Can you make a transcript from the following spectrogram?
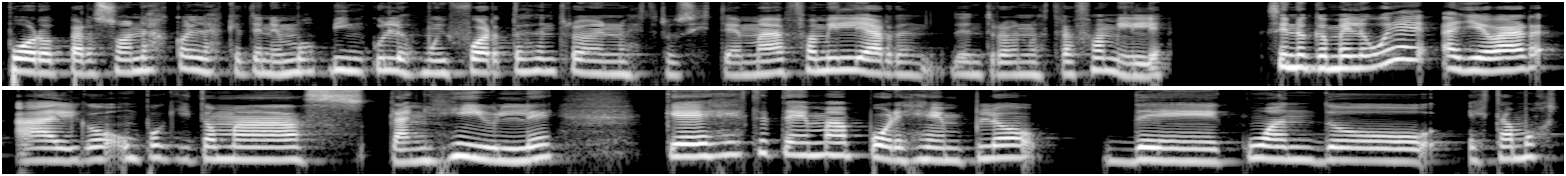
por personas con las que tenemos vínculos muy fuertes dentro de nuestro sistema familiar, dentro de nuestra familia, sino que me lo voy a llevar a algo un poquito más tangible, que es este tema, por ejemplo, de cuando estamos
